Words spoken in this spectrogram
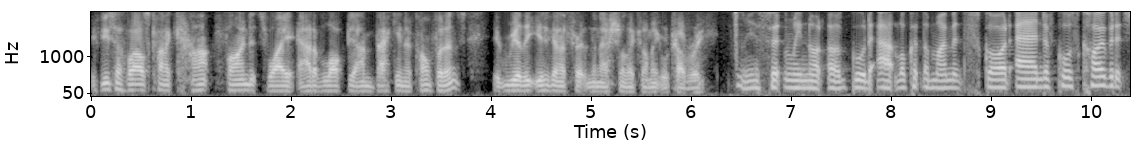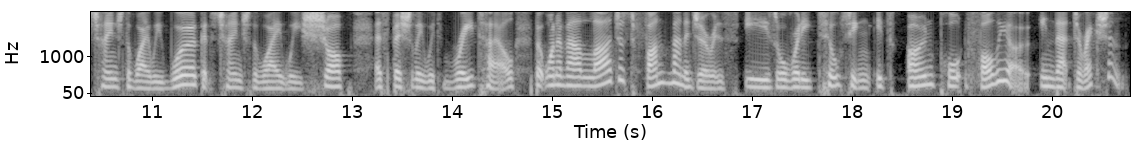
if New South Wales kind of can't find its way out of lockdown back into confidence, it really is going to threaten the national economic recovery. Yeah, certainly not a good outlook at the moment, Scott. And of course, COVID, it's changed the way we work, it's changed the way we shop, especially with retail. But one of our largest fund managers is already tilting its own portfolio in that direction.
